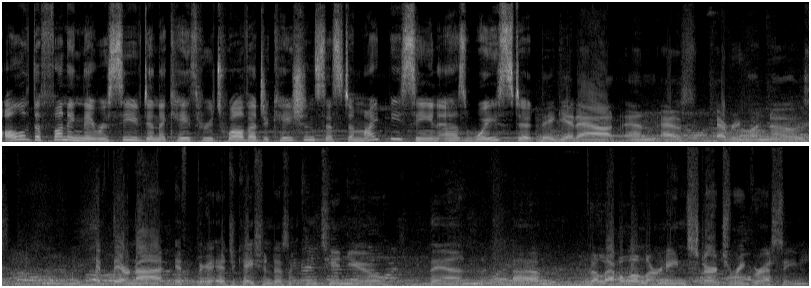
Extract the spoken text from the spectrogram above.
all of the funding they received in the K 12 education system might be seen as wasted. They get out, and as everyone knows, if they're not, if the education doesn't continue, then um, the level of learning starts regressing.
